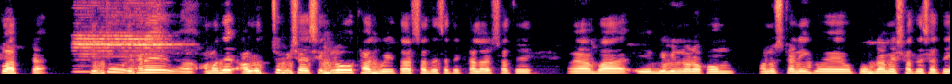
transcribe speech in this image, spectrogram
ক্লাবটা কিন্তু এখানে আমাদের আলোচ্য বিষয় সেগুলোও থাকবে। তার সাথে সাথে খেলার সাথে বা বিভিন্ন রকম আনুষ্ঠানিক প্রোগ্রামের সাথে সাথে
